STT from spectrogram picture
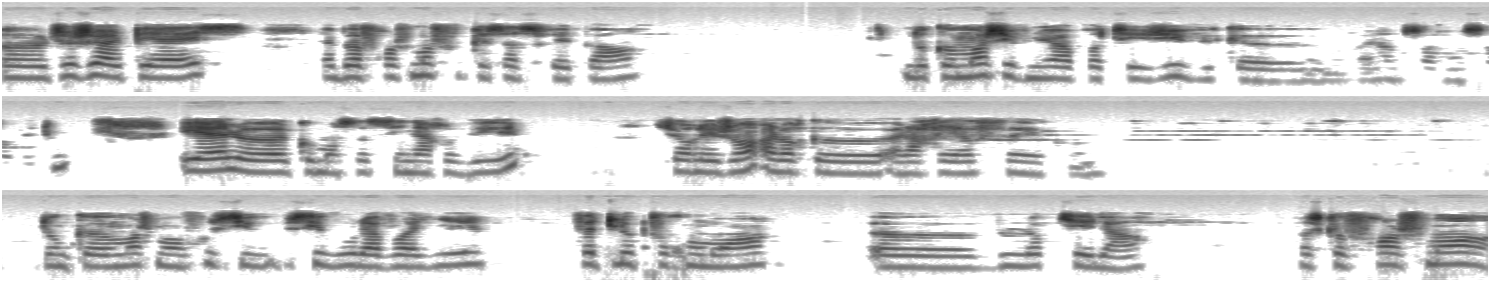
je joue à LPS, et eh ben franchement, je trouve que ça se fait pas. Donc euh, moi j'ai venu la protéger vu que voilà on sort ensemble et tout. Et elle, euh, elle commence à s'énerver sur les gens alors qu'elle a rien fait. Donc euh, moi je m'en fous si, si vous la voyez, faites-le pour moi, bloquez-la. Parce que franchement,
